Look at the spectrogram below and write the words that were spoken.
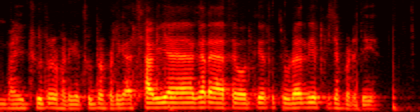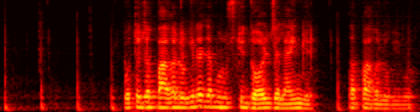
भाई चूतर फट गया चूतर फट गया। अच्छा भी है अगर ऐसे होती है तो चुड़ैल ये पीछे पड़ती है वो तो जब पागल होगी ना जब हम उसकी दौड़ जलाएँगे तब पागल होगी वो।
